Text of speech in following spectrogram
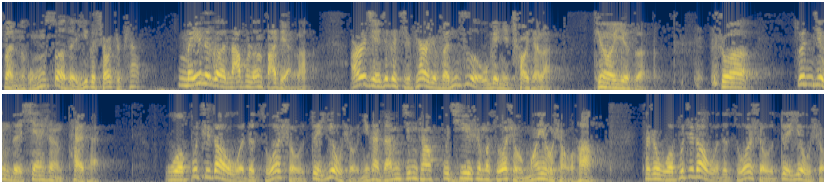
粉红色的一个小纸片，没那个拿破仑法典了，而且这个纸片的文字我给你抄下来，挺有意思。说，尊敬的先生太太，我不知道我的左手对右手，你看咱们经常夫妻什么左手摸右手哈。他说我不知道我的左手对右手，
